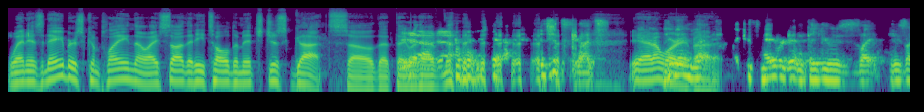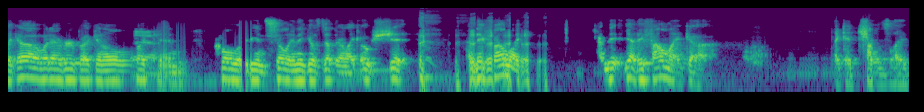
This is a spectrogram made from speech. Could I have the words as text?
when his neighbors complained, though, I saw that he told them it's just guts, so that they would have. No, yeah, it's just guts. yeah, don't He worry didn't about it. Like his neighbor didn't think he was like he was like oh whatever fucking old Yeah. fucking cool being silly and he goes up there like oh shit and they found like and they, yeah they found like uh like a child's like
